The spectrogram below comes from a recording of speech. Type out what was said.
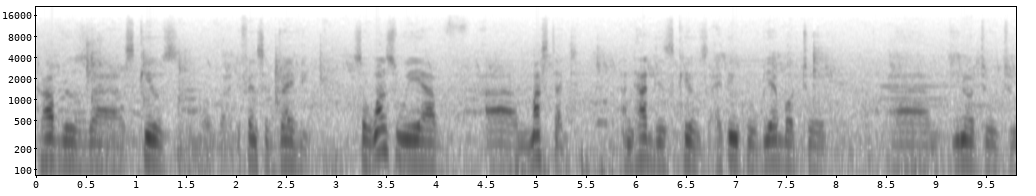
to have those uh, skills of uh, defensive driving. So once we have uh, mastered and had these skills, I think we'll be able to, you know, to, to,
